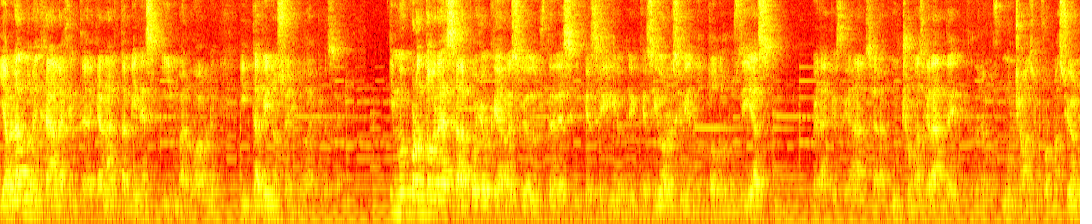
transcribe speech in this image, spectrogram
y hablando en general a la gente del canal también es invaluable y también nos ayuda a crecer. Y muy pronto, gracias al apoyo que he recibido de ustedes y que sigo, recibiendo todos los días, verán que este canal será mucho más grande, tendremos mucha más información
